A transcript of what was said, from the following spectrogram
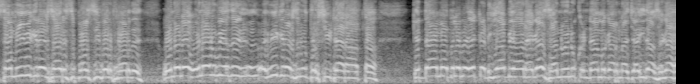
some immigrants are responsible for ਦੇ ਉਹਨਾਂ ਨੇ, ਉਹਨਾਂ ਨੂੰ ਵੀ ਇਮੀਗ੍ਰੇਟਸ ਨੂੰ ਦੋਸ਼ੀ ਠਹਿਰਾਤਾ। ਕਿੱਦਾਂ ਮਤਲਬ ਇਹ ਘਟੀਆ ਬਿਆਨ ਹੈਗਾ, ਸਾਨੂੰ ਇਹਨੂੰ ਕੰਡੈਮ ਕਰਨਾ ਚਾਹੀਦਾ ਸੀਗਾ।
